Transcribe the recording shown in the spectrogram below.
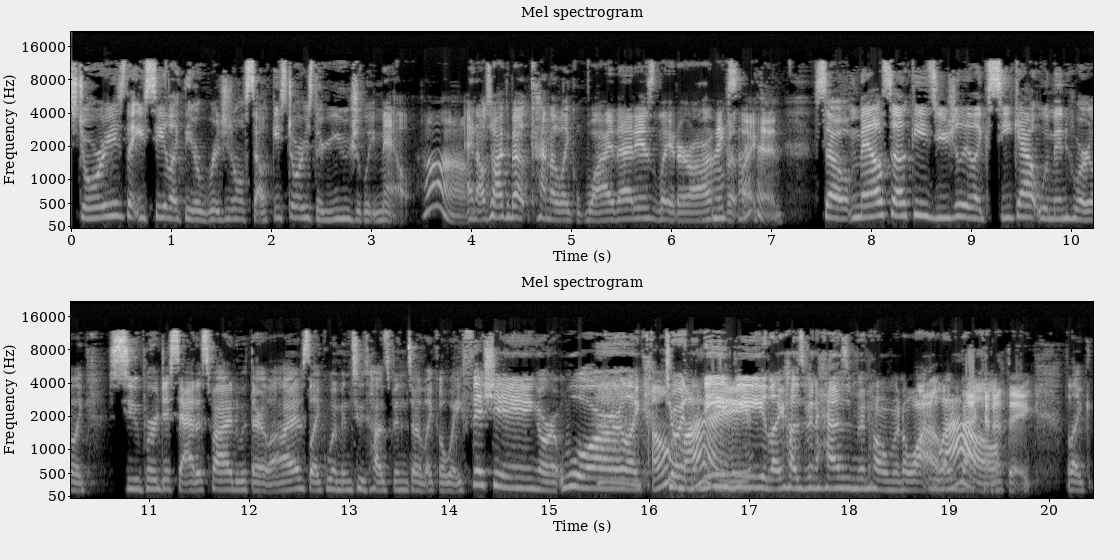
stories that you see, like the original Selkie stories, they're usually male. Huh. And I'll talk about kind of like why that is later on. I'm but, like, excited. so male Selkies usually like seek out women who are like super dissatisfied with their lives, like women whose husbands are like away fishing or at war, like Oh, join the navy, like husband hasn't been home in a while, like that kind of thing. Like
